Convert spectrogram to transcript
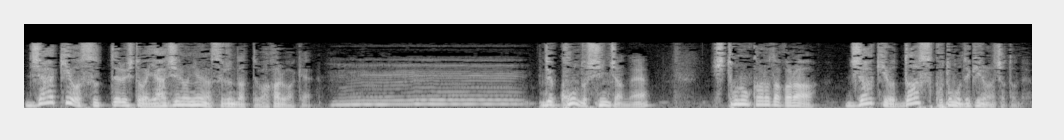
邪気を吸ってる人が野獣の匂いがするんだってわかるわけ。で、今度しんちゃんね、人の体から邪気を出すこともできるようになっちゃったんだよ。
